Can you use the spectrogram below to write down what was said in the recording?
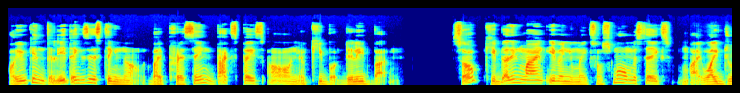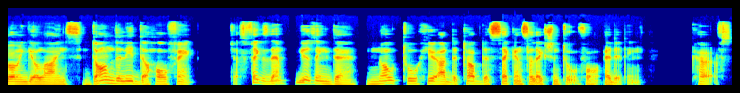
Or you can delete existing node by pressing backspace on your keyboard delete button. So keep that in mind even you make some small mistakes while drawing your lines. Don't delete the whole thing. Just fix them using the node tool here at the top, the second selection tool for editing curves.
